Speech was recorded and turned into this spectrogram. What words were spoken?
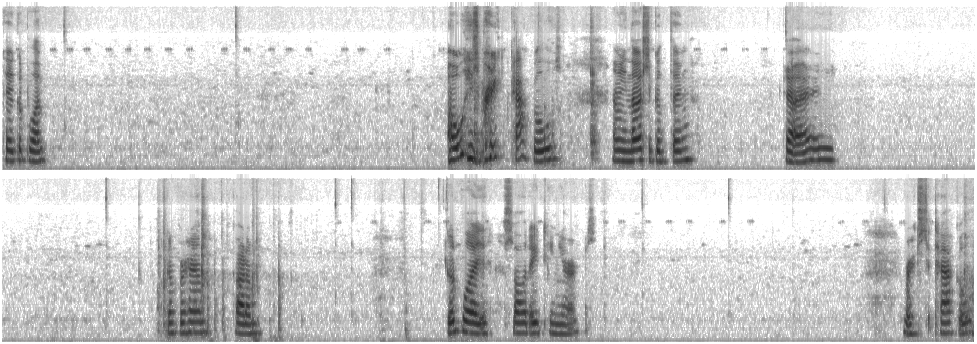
Okay, good play. Oh, he's breaking tackles. I mean, that's a good thing. Okay. Looking for him. Got him. Good play. Solid 18 yards. Breaks to tackle.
